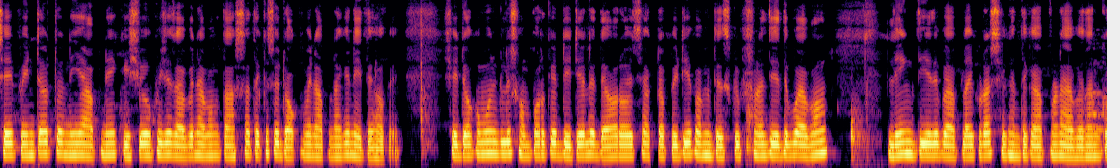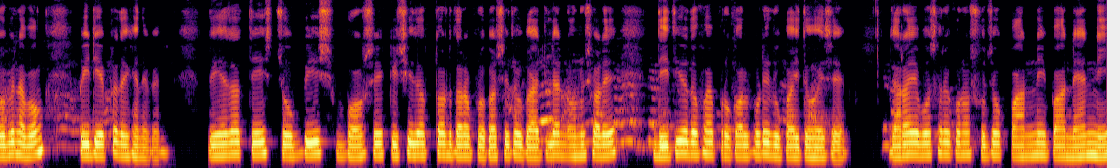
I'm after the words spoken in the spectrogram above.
সেই প্রিন্ট আউটটা নিয়ে আপনি কৃষি অফিসে যাবেন এবং তার সাথে কিছু ডকুমেন্ট আপনাকে নিতে হবে। সেই ডকুমেন্টগুলি সম্পর্কে ডিটেলে দেওয়া রয়েছে। একটা পিডিএফ আমি ডিসক্রিপশনে দিয়ে দেবো এবং লিঙ্ক দিয়ে দেবো অ্যাপ্লাই করার। সেখান থেকে আপনারা আবেদন করবেন এবং পিডিএফটা দেখে নেবেন। দুই হাজার তেইশ চব্বিশ বর্ষে কৃষি দপ্তর দ্বারা প্রকাশিত গাইডলাইন অনুসারে দ্বিতীয় দফায় প্রকল্পটি রূপায়িত হয়েছে। যারা এবছরে কোনো সুযোগ পাননি বা নেননি,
